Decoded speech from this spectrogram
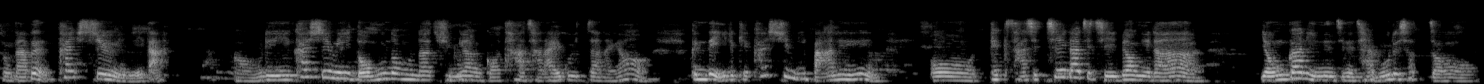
정답은 칼슘입니다. 어, 우리 칼슘이 너무너무나 중요한 거 다 잘 알고 있잖아요. 근데 이렇게 칼슘이 많은 어, 147가지 질병이랑 연관이 있는지는 잘 모르셨죠.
